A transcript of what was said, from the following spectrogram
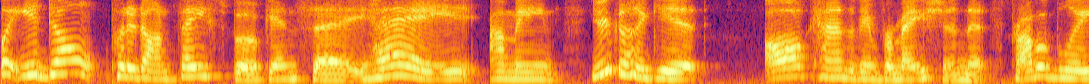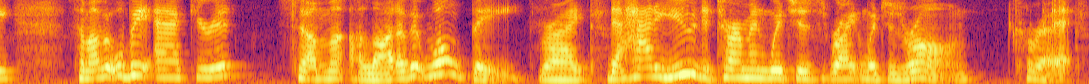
But you don't put it on Facebook and say, "Hey, I mean, you're going to get all kinds of information that's probably some of it will be accurate, some a lot of it won't be." Right. Now, how do you determine which is right and which is wrong? Correct.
